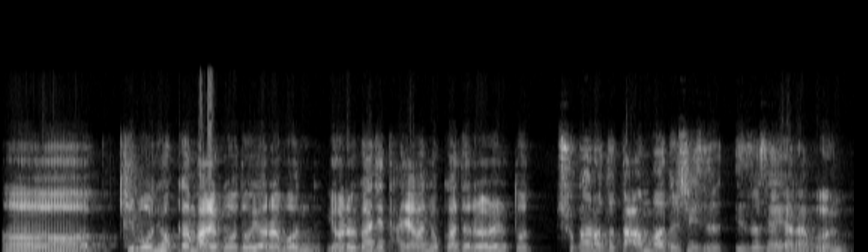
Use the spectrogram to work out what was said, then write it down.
어, 기본 효과 말고도 여러분 여러 가지 다양한 효과들을 또 추가로 더 다운 받을 수 있, 있으세요, 여러분?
